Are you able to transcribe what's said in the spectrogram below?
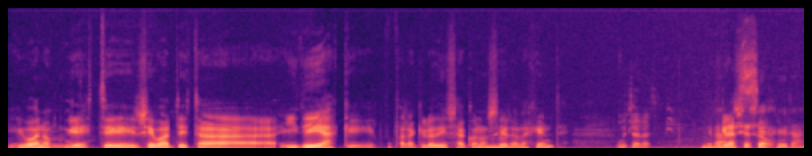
y bueno, este, llevarte estas ideas que para que lo des a conocer a la gente. Muchas gracias. Gracias, a vos.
